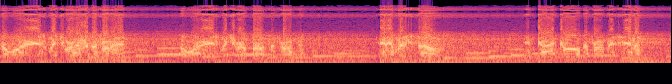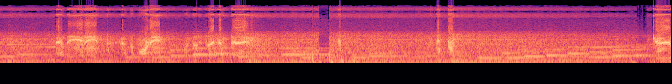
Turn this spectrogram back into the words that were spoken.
the waters which were under the firmament the waters which were above the firmament. And it was so. And God called the firmament heaven, and the evening and the morning were the second day. God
